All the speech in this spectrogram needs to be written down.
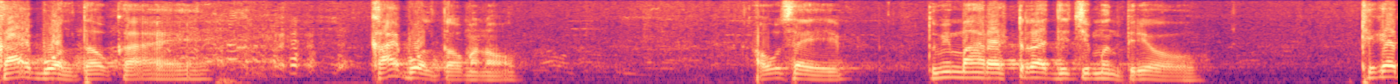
काय बोलताव काय? काय बोलताव म्हणाव? अहो साहेब तुम्ही महाराष्ट्र राज्याचे मंत्री हो. ठीक आहे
